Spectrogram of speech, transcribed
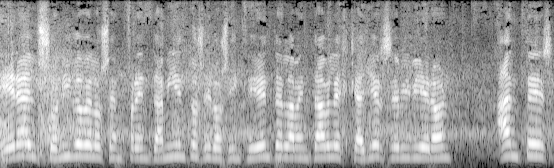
Era el sonido de los enfrentamientos y los incidentes lamentables que ayer se vivieron antes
